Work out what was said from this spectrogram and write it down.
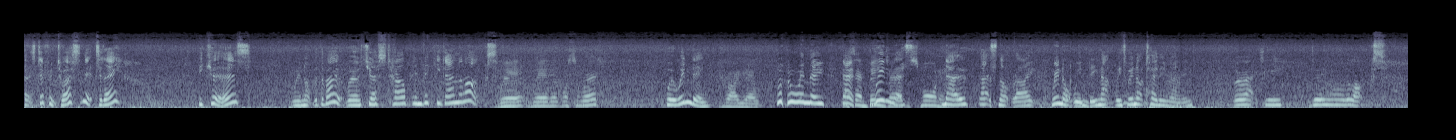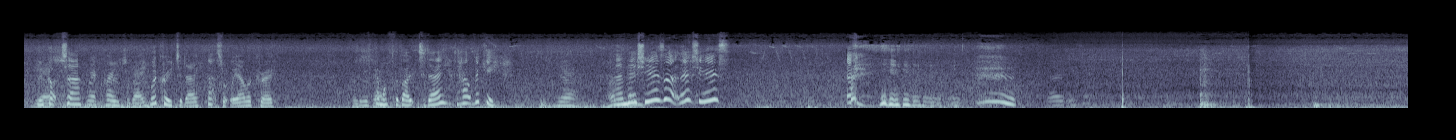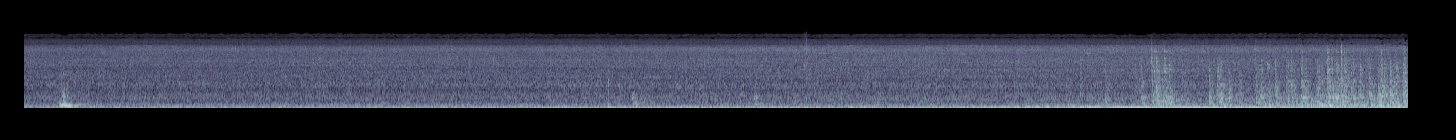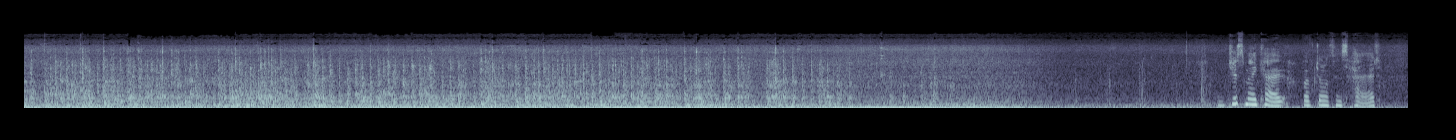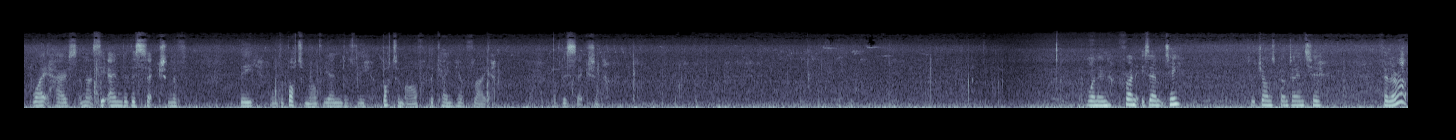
So it's different to us, isn't it, today? Because we're not with the boat, we're just helping Vicky down the locks. We're, we're the, what's the word? We're winding. Well, yeah. We're winding. No, That's them beans out windlass. this morning. No, that's not right. We're not winding, that means we're not turning round. We're actually doing all the locks. We've got, uh, We're crew today. we're crew today. That's what we are, we're crew. So we've come off the boat today to help Vicky. Yeah. And there she is, look, there she is. uh, make out above Jonathan's head White House and that's the end of this section of the or the bottom of the end of the bottom of the Caen Hill flight of this section. One in front is empty so John's gone down to fill her up.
